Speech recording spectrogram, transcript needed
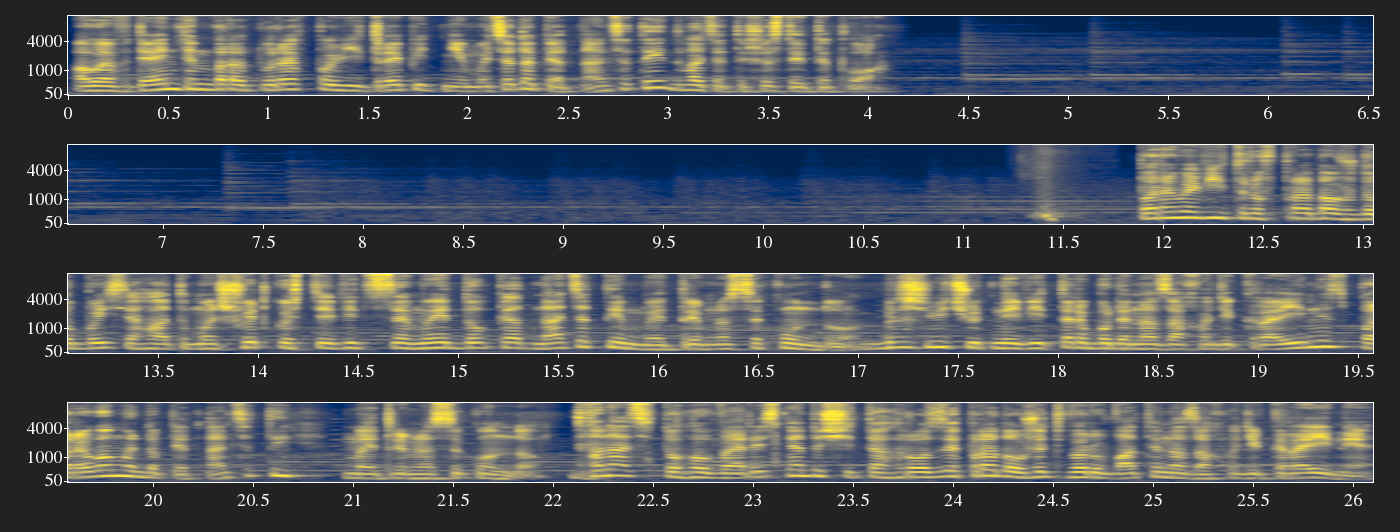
але вдень температура в повітря підніметься до 15-26 тепла. Пориви вітру впродовж доби сягатимуть швидкості від 7 до 15 метрів на секунду. Більш відчутний вітер буде на заході країни з поривами до 15 метрів на секунду. 12 вересня дощі та грози продовжать вирувати на заході країни.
